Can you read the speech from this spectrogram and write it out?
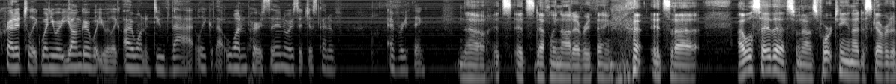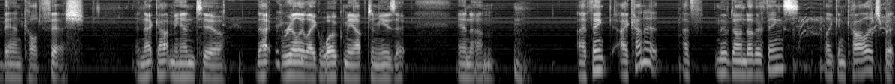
credit to like when you were younger? What you were like, I want to do that, like that one person, or is it just kind of everything? No, it's it's definitely not everything. it's uh I will say this, when I was 14 I discovered a band called Phish. And that got me into that really like woke me up to music. And um I think I kind of I've moved on to other things like in college, but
